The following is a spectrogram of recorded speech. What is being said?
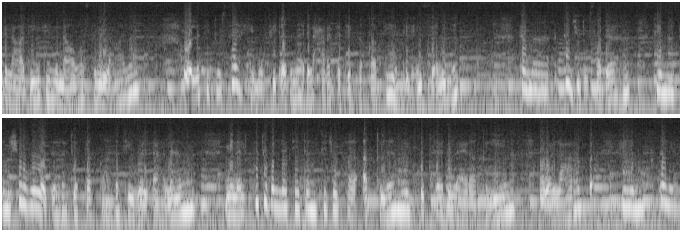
في العديد من عواصم العالم والتي تساهم في إغناء الحركة الثقافية الإنسانية. كما تجد صداها فيما تنشره وزارة الثقافة والإعلام من الكتب التي تنتجها أقلام الكتاب العراقيين والعرب في مختلف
